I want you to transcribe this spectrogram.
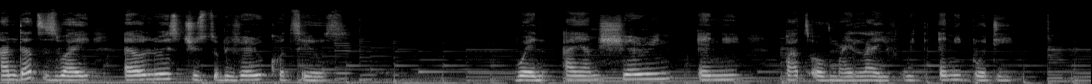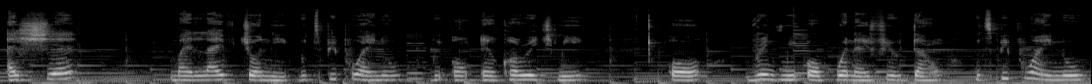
And that is why I always choose to be very courteous when I am sharing any part of my life with anybody, I share my life journey with people I know will encourage me or bring me up when I feel down, with people I know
